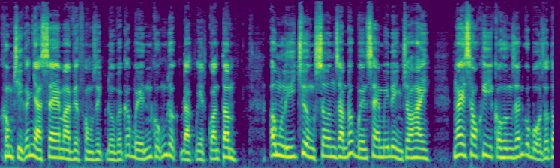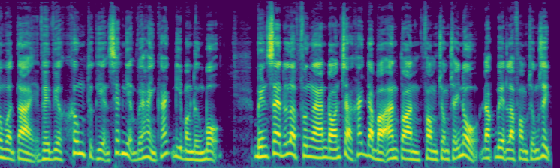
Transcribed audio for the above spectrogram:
Không chỉ các nhà xe mà việc phòng dịch đối với các bến cũng được đặc biệt quan tâm. Ông Lý Trường Sơn, giám đốc bến xe Mỹ Đình cho hay, ngay sau khi có hướng dẫn của Bộ Giao thông Vận tải về việc không thực hiện xét nghiệm với hành khách đi bằng đường bộ, bến xe đã lập phương án đón trả khách đảm bảo an toàn, phòng chống cháy nổ, đặc biệt là phòng chống dịch,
